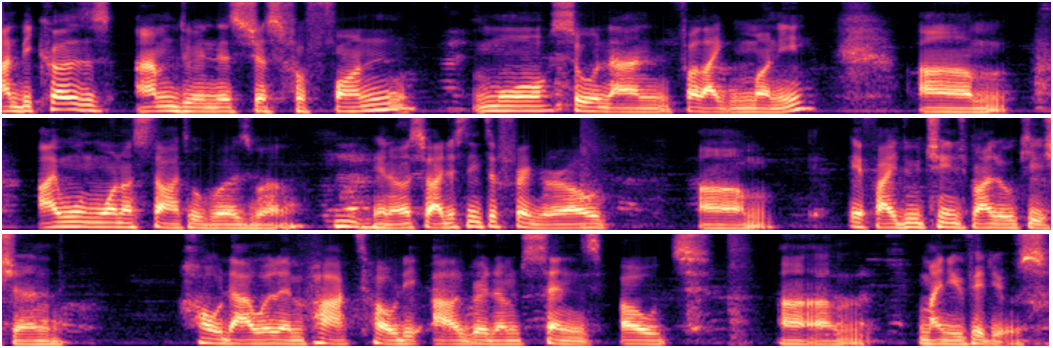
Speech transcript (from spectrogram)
and because I'm doing this just for fun, more so than for like money, um, I won't want to start over as well. You know, so I just need to figure out um, if I do change my location, how that will impact how the algorithm sends out um, my new videos.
